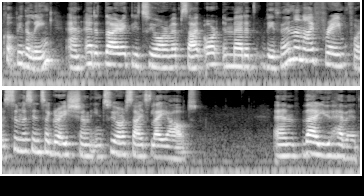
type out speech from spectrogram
copy the link and add it directly to your website or embed it within an iframe for seamless integration into your site's layout. And there you have it,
